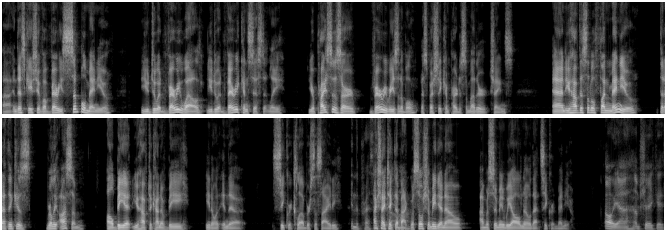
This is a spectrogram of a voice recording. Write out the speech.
Uh, in this case, you have a very simple menu. You do it very well. You do it very consistently. Your prices are very reasonable, especially compared to some other chains. And you have this little fun menu that I think is really awesome. albeit you have to kind of be, you know, in the secret club or society. In the press. Actually, I take that back. With social media now, I'm assuming we all know that secret menu. Oh yeah, I'm sure you could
